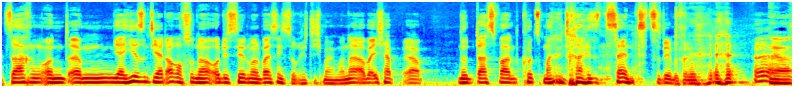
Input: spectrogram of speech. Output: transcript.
Sachen. Und ähm, ja, hier sind die halt auch auf so einer Odyssee und man weiß nicht so richtig manchmal. Ne? Aber ich habe ja, nur das waren kurz meine 30 Cent zu dem Film. ja.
